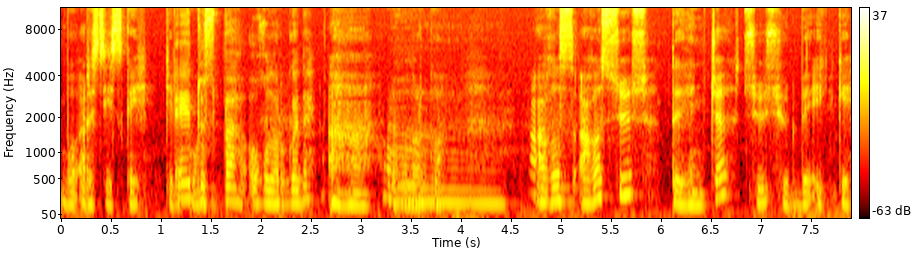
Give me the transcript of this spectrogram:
Бу российский телефон туспа оғылорго да. Ага, оголорго. Агыс агыс сүз тыгынча сүз сүрбе икки.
